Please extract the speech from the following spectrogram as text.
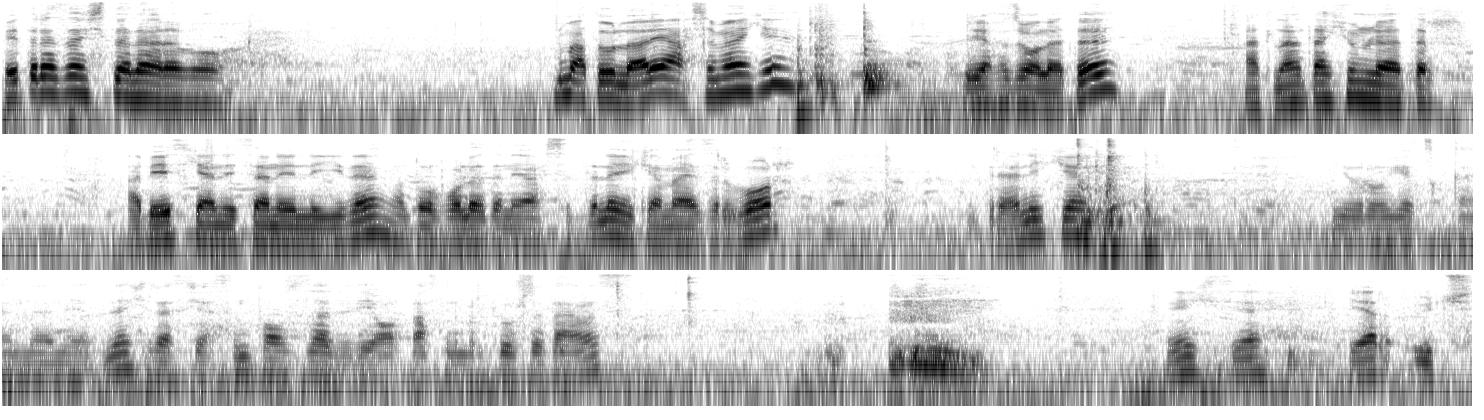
Petrasachtalari bor motorlari yaxshimi aka bexijolat atlant akkumulyator abs konditsionerligida motor holatini yaxshitdilar ekomayzer bor. Gidrolika yevroga chiqqanidan deyaptilar kraskasini tozaladi deya orqasini bir ko'rsatamiz. Nexia R3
